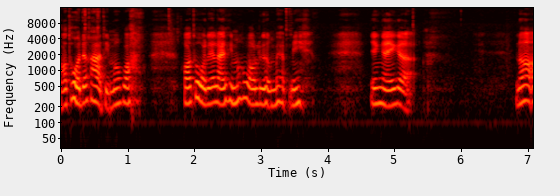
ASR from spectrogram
ขอโทษด้วยค่ะที่เมื่อวานขอโทษหลายๆที่เมื่อวานเรื่องแบบนี้ ยังไงก็เนาะ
